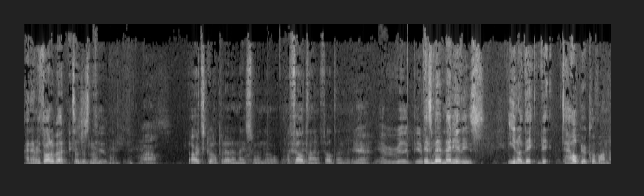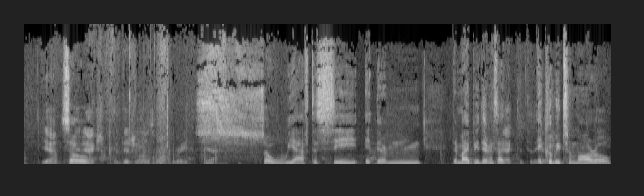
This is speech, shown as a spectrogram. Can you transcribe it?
I never thought about it until just now. Wow. The ArtScroll put out a nice one. though. A Feldheim. Feldheim. Yeah. I have a really beautiful. There's been many of these. You know, they, they, to help your kavana. Yeah. So- actually, the visuals are great. Yeah. So we have to see it. There, mm, there might be a difference. Like to the it could be actual- tomorrow.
